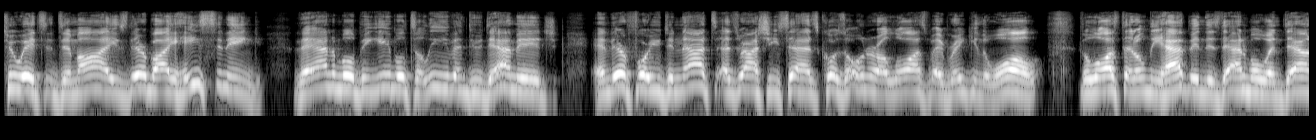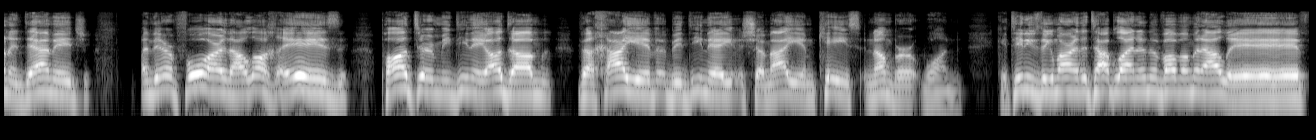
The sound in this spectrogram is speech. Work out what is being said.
to its demise, thereby hastening the animal being able to leave and do damage. And therefore, you did not, as Rashi says, cause the owner a loss by breaking the wall. The loss that only happened is the animal went down and damaged. And therefore, the halacha is Pater midine Adam v'chayiv bidine shamayim. Case number one. Continues the Gemara in the top line of the Vavam and Aleph.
